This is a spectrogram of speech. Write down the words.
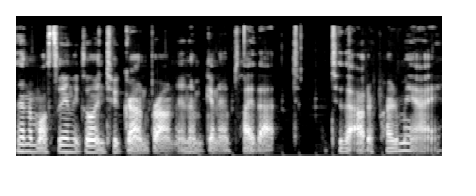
then I'm also going to go into ground brown and I'm going to apply that to the outer part of my eye.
